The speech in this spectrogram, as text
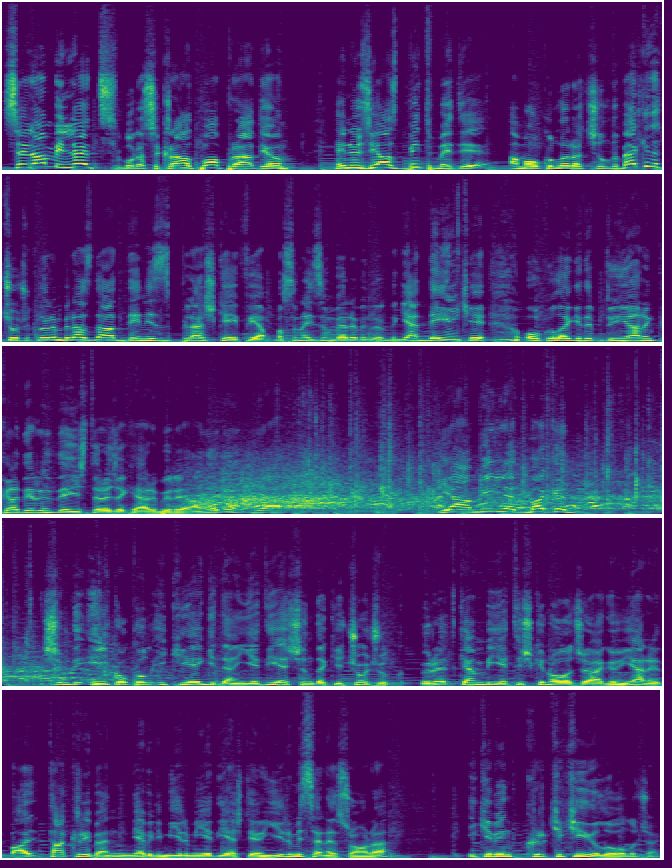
Selam millet. Burası Kral Pop Radyo. Henüz yaz bitmedi ama okullar açıldı. Belki de çocukların biraz daha deniz plaj keyfi yapmasına izin verebilirdi. Yani değil ki okula gidip dünyanın kaderini değiştirecek her biri. Anladın? Ya, ya millet bakın. Şimdi ilkokul 2'ye giden 7 yaşındaki çocuk üretken bir yetişkin olacağı gün yani takriben ne bileyim 27 yaşta yani 20 sene sonra 2042 yılı olacak.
